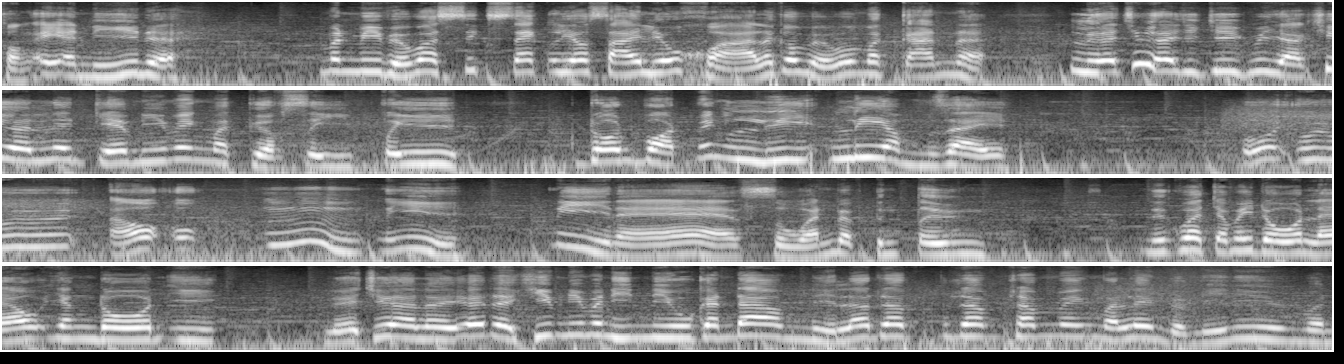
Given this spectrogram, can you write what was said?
ของไอ้อันนี้เนี่ยมันมีแบบว่าซิกแซกเลี้ยวซ้ายเลี้ยวขวาแล้วก็แบบว่ามากันน่ะเหลือเชื่อจริงๆ ไม่อยากเชื่อเล่นเกมนี้แม่งมาเกือบ 4 ปี โดนบอทแม่งเลี่ยมใส่โอ้ยโอ้ยโอ้ยเอาเอาอืมนี่ นี่แน่สวนแบบตึงๆ นึกว่าจะไม่โดนแล้วยังโดนอีก เหลือเชื่อเลย เอ้ยแต่คลิปนี้มันหินนิวกันดั้มนี่ แล้วถ้าถ้าถ้าแม่งมาเล่นแบบนี้นี่มัน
